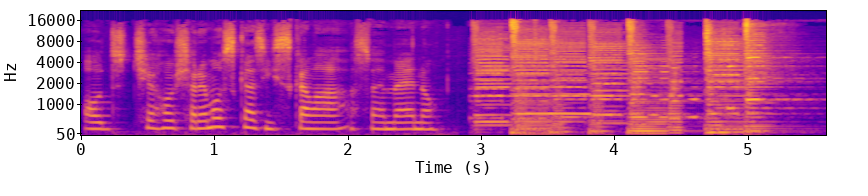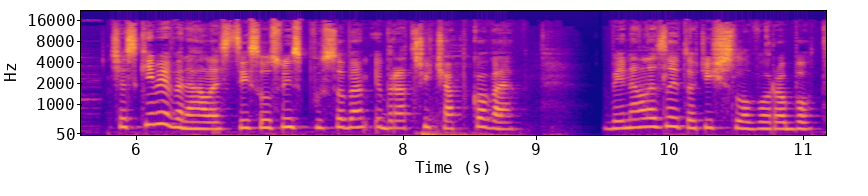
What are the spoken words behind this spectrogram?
od čehož Remoska získala své jméno. Českými vynálezci jsou svým způsobem i bratři Čapkové. Vynalezli totiž slovo robot.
